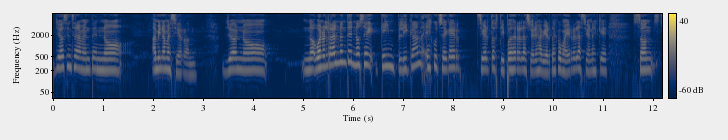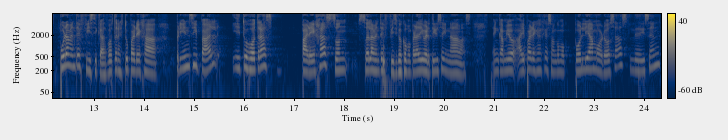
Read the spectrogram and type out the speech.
yo sinceramente no, a mí no me cierran. Yo no, no, bueno, realmente no sé qué implican. Escuché que hay ciertos tipos de relaciones abiertas, como hay relaciones que son puramente físicas. Vos tenés tu pareja principal y tus otras parejas son solamente físicos, como para divertirse y nada más. En cambio, hay parejas que son como poliamorosas, le dicen,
